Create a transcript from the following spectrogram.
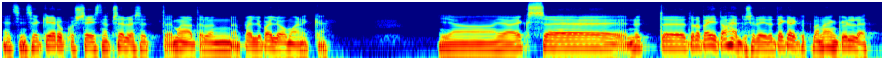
et siin see keerukus seisneb selles, et majadel on palju-palju omanikke ja, ja eks nüüd tuleb häid lahendusi leida, tegelikult ma näen küll, et,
